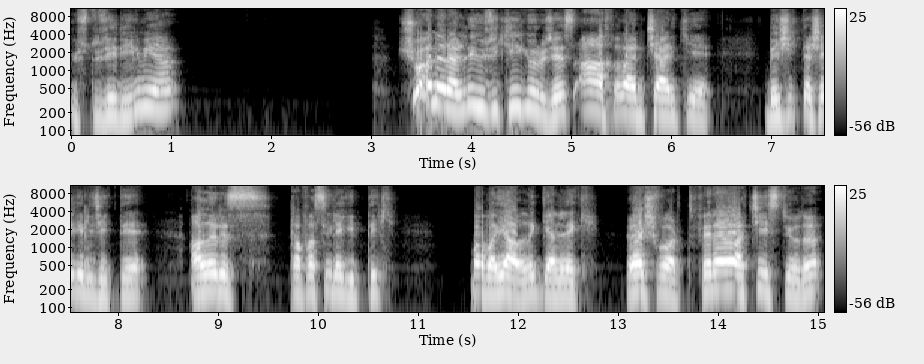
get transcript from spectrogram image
üst düzey değil mi ya? Şu an herhalde 102'yi göreceğiz. Ah lan Çerki. Beşiktaş'a gelecekti. Alırız kafasıyla gittik. Babayı aldık geldik. Rashford Fenerbahçe istiyordu.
